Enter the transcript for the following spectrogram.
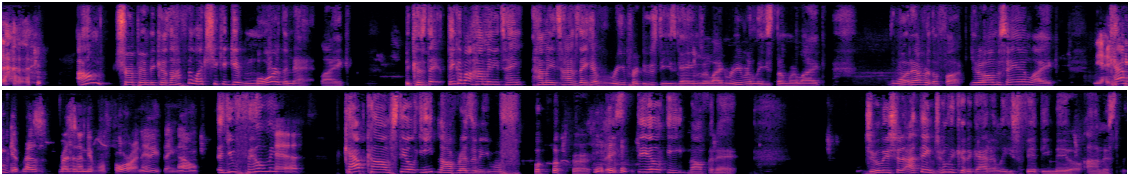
I'm tripping because I feel like she could get more than that. Like, because they think about how many time how many times they have reproduced these games or like re-released them or like whatever the fuck. You know what I'm saying? Like, yeah, you Cap- can get Res- Resident Evil 4 on anything now. you feel me? Yeah. Capcom still eating off Resident Evil 4. they still eating off of that. Julie should I think Julie could have got at least 50 mil, honestly.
